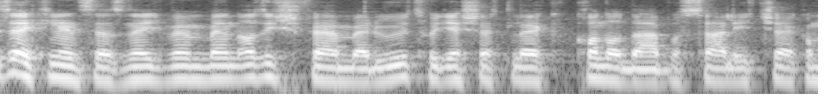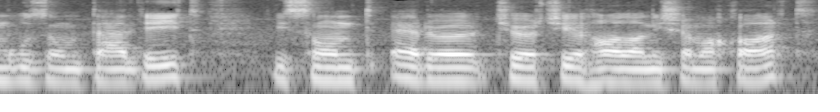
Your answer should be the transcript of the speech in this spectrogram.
1940-ben az is felmerült, hogy esetleg Kanadába szállítsák a múzeum tárgyait, viszont erről Churchill hallani sem akart.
